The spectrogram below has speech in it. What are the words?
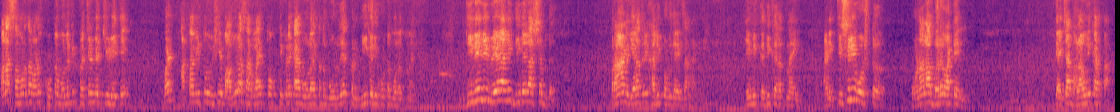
मला समोरचा माणूस खोटं बोललं की प्रचंड चीड येते. पण आता मी तो विषय बाजूला सारलाय तो तिकडे काय बोलायचं तर बोलू देत पण मी कधी खोटं बोलत नाही. दिलेली वेळ आणि दिलेला शब्द प्राण गेला तरी खाली पडू द्यायचा नाही. हे मी कधी करत नाही. आणि तिसरी गोष्ट कोणाला बरं वाटेल त्याच्या भलावणी करता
